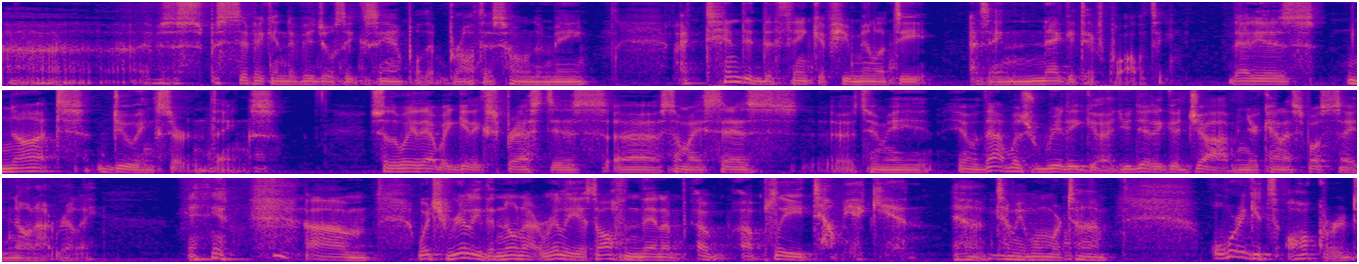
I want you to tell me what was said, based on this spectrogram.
uh, it was a specific individual's example that brought this home to me. I tended to think of humility as a negative quality. That is, not doing certain things. So the way that would get expressed is uh, somebody says uh, to me, you know, that was really good. You did a good job. And you're kind of supposed to say, no, not really. um, which really, the no, not really is often then a, a, a plea, tell me again. Uh, tell me one more time. Or it gets awkward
